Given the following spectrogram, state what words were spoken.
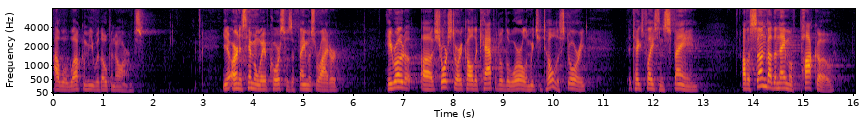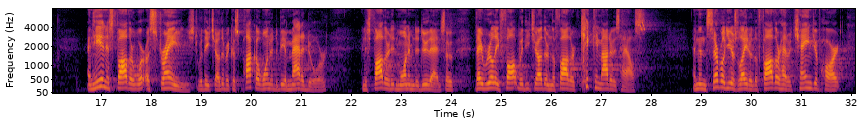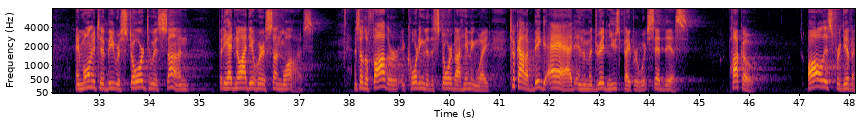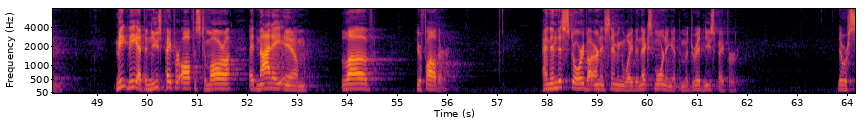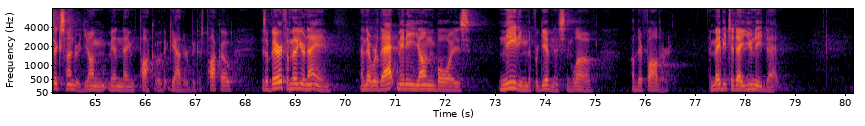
I will welcome you with open arms. You know, Ernest Hemingway, of course, was a famous writer. He wrote a, a, short story called The Capital of the World, in which he told a story that takes place in Spain of a son by the name of Paco. And he and his father were estranged with each other because Paco wanted to be a matador, and his father didn't want him to do that. And so they really fought with each other, and the father kicked him out of his house. And then several years later, the father had a change of heart and wanted to be restored to his son, but he had no idea where his son was. And so the father, according to the story by Hemingway, took out a big ad in the Madrid newspaper which said this Paco, all is forgiven. Meet me at the newspaper office tomorrow at 9 a.m. Love your father. And in this story by Ernest Hemingway, the next morning at the Madrid newspaper, there were 600 young men named Paco that gathered because Paco is a very familiar name, and there were that many young boys needing the forgiveness and love of their father. And maybe today you need that.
